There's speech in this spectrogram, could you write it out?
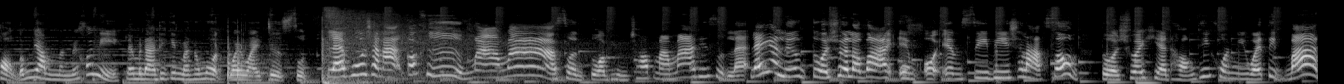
ของต้มยำมันไม่ค่อยมีในบรรดาที่กินมาทั้งหมดไวๆจืดสุด และผู้ชนะก็คือมาม่าส่วนตัวพิมพ์ชอบมาม่าที่สุดและและอย่าลืมตัวช่วยระบาย MOMCB ฉลากส้ม ตัวช่วยเคลียร์ท้องที่ควรมีไว้ติดบ้าน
